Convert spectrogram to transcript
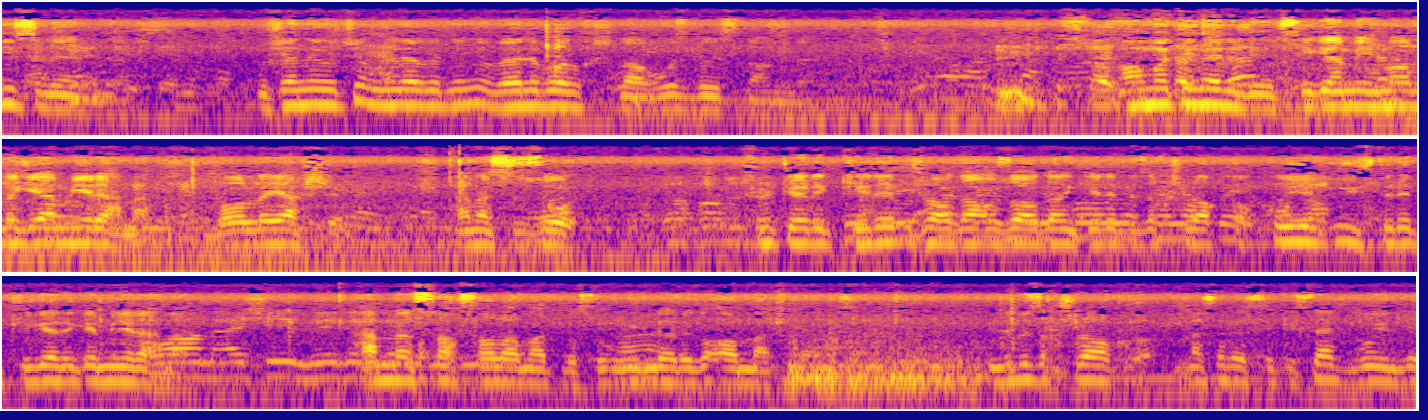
deysizlar endi? O'shaning uchun millioga voleybol qishlog'i o'zbekistonda. Bersin kelgan mehmonlarga ham ming rahmat bolalar yaxshi. Tanasi zo'r shunchalik kelib uzoqdan uzoqdan kelib bizni qishloqqa o'yin uyushtirib kelganiga ming rahmat hamma sog' salomat bo'lsin o'yinlariga omad tilaymiz endi bizni qishloq masalasiga kelsak bu endi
